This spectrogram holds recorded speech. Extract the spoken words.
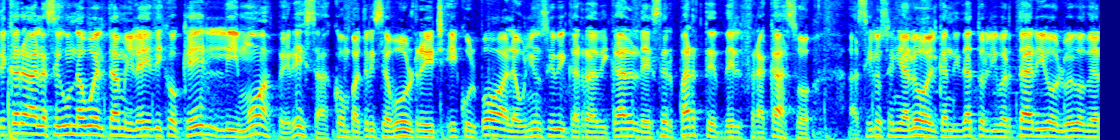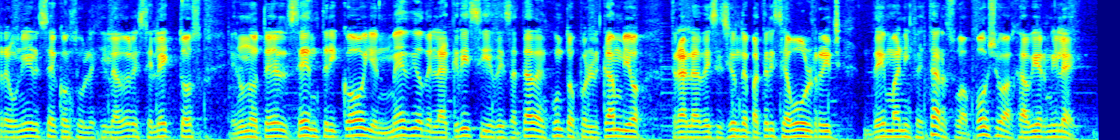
De cara a la segunda vuelta, Milei dijo que limó asperezas con Patricia Bullrich y culpó a la Unión Cívica Radical de ser parte del fracaso. Así lo señaló el candidato libertario luego de reunirse con sus legisladores electos en un hotel céntrico y en medio de la crisis desatada en Juntos por el Cambio tras la decisión de Patricia Bullrich de manifestar su apoyo a Javier Milei.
